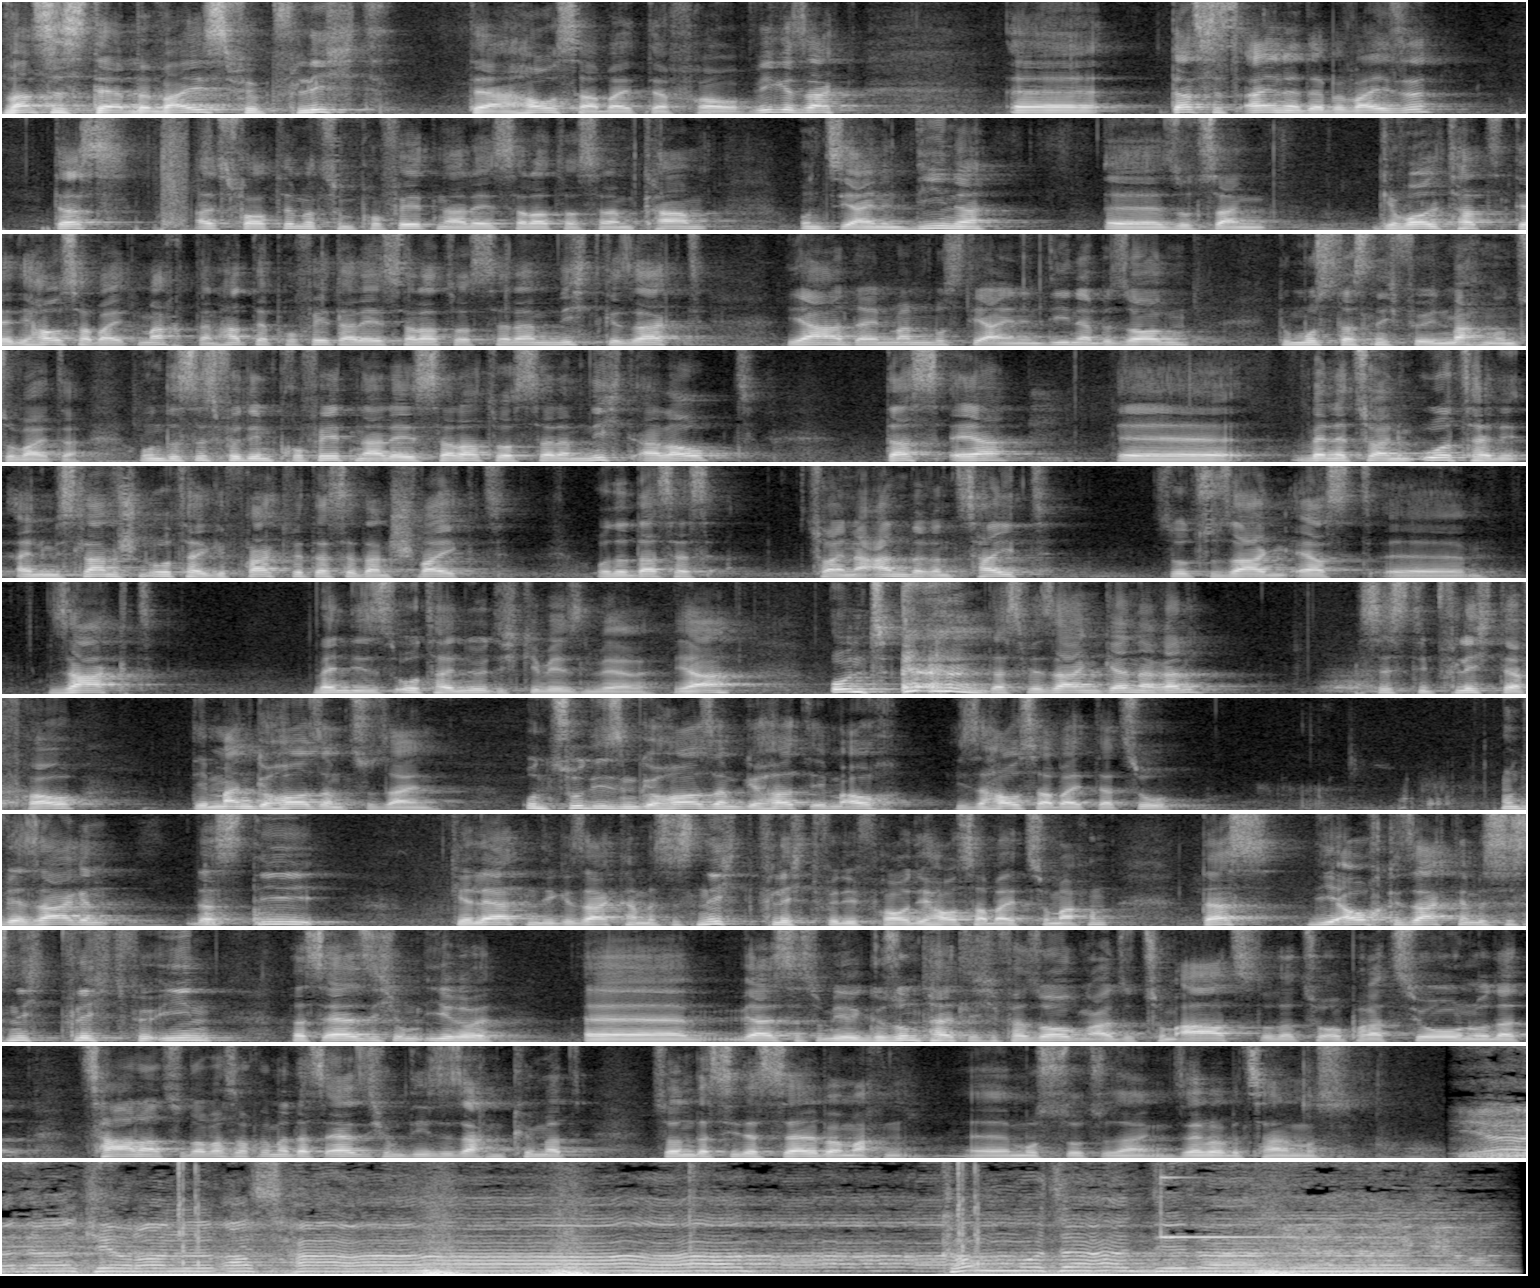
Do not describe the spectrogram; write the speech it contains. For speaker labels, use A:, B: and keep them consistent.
A: Was ist der Beweis für Pflicht der Hausarbeit der Frau? Wie gesagt, äh, das ist einer der Beweise, dass als Fatima zum Propheten والسلام, kam und sie einen Diener äh, sozusagen gewollt hat, der die Hausarbeit macht, dann hat der Prophet والسلام, nicht gesagt, ja, dein Mann muss dir einen Diener besorgen, du musst das nicht für ihn machen und so weiter. Und es ist für den Propheten والسلام, nicht erlaubt, dass er, äh, wenn er zu einem Urteil, einem islamischen Urteil gefragt wird, dass er dann schweigt oder dass er es zu einer anderen Zeit sozusagen erst äh, sagt, wenn dieses Urteil nötig gewesen wäre. Ja? Und dass wir sagen generell, es ist die Pflicht der Frau, dem Mann gehorsam zu sein. Und zu diesem Gehorsam gehört eben auch diese Hausarbeit dazu. Und wir sagen, dass die Gelehrten, die gesagt haben, es ist nicht Pflicht für die Frau, die Hausarbeit zu machen, dass die auch gesagt haben, es ist nicht Pflicht für ihn, dass er sich um ihre äh, wie heißt das, um ihre gesundheitliche Versorgung, also zum Arzt oder zur Operation oder Zahnarzt oder was auch immer, dass er sich um diese Sachen kümmert, sondern dass sie das selber machen äh, muss, sozusagen, selber bezahlen muss. يا ذاكر الأصحاب كن متأدبا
